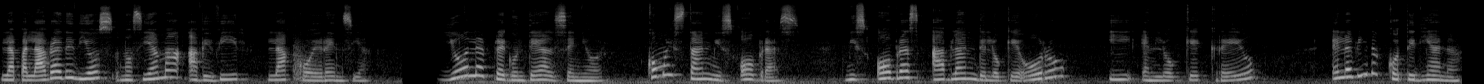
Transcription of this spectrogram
La palabra de Dios nos llama a vivir la coherencia. Yo le pregunté al Señor, ¿cómo están mis obras? Mis obras hablan de lo que oro y en lo que creo. En la vida cotidiana,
